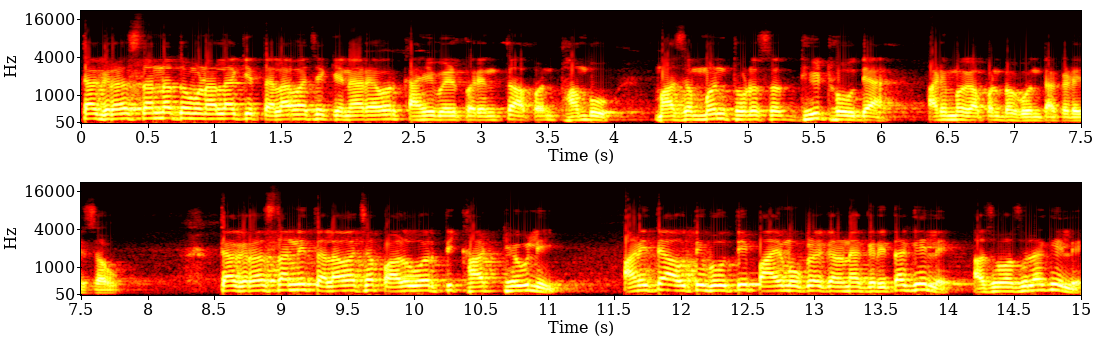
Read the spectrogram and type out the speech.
त्या ग्रहस्थांना तो म्हणाला की तलावाच्या किनाऱ्यावर काही वेळपर्यंत आपण थांबू. माझं मन थोडंसं धीट होऊ द्या आणि मग आपण भगवंताकडे जाऊ. त्या ग्रहस्थांनी तलावाच्या पाळूवरती खाट ठेवली आणि त्या अवतीभोवती पाय मोकळे करण्याकरिता गेले आजूबाजूला गेले.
